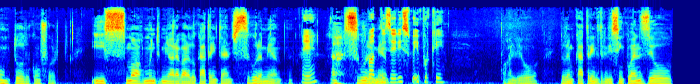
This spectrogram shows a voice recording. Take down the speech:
com todo o conforto. E se morre muito melhor agora do que há 30 anos, seguramente. É? Ah, seguramente. Pode dizer isso. E porquê? Olha, eu, eu lembro que há 30, 35 anos eu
